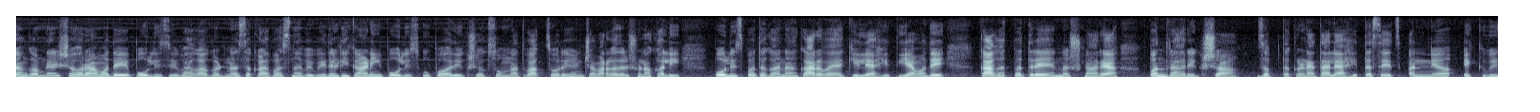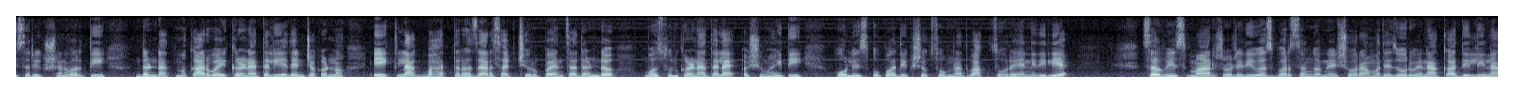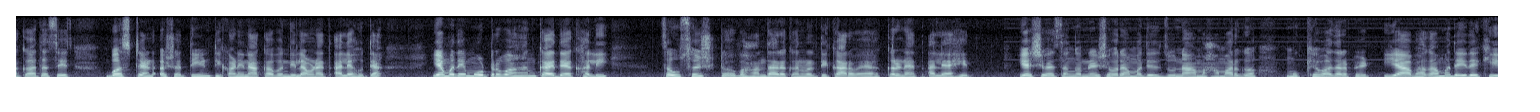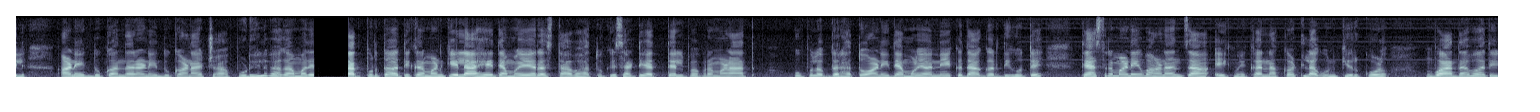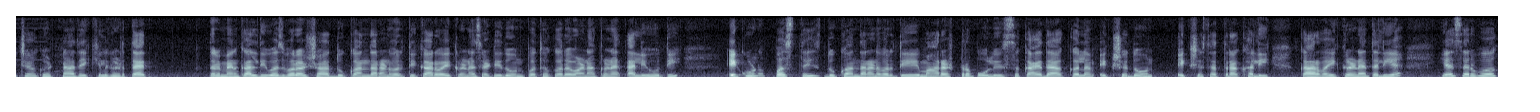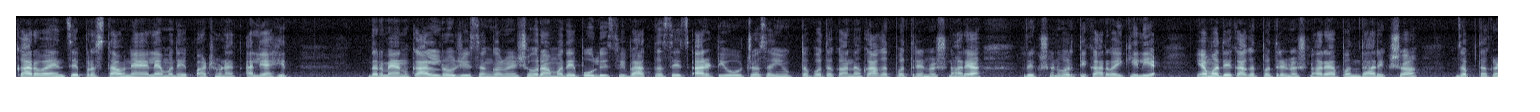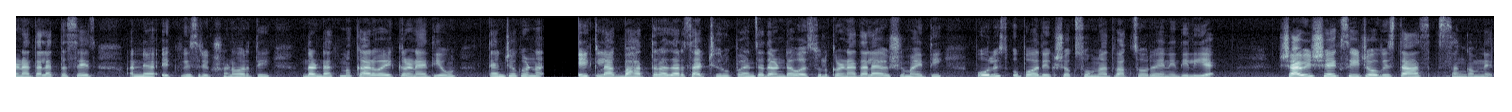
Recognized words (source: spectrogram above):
संगमनेर शहरामध्ये पोलीस विभागाकडनं सकाळपासून विविध ठिकाणी पोलीस उपअधीक्षक सोमनाथ वागचोरे यांच्या मार्गदर्शनाखाली पोलीस पथकानं कारवाया केल्या आहेत. यामध्ये कागदपत्रे नसणाऱ्या पंधरा रिक्षा जप्त करण्यात आल्या आहेत. तसेच अन्य एकवीस रिक्षांवरती दंडात्मक कारवाई करण्यात आली आहे. त्यांच्याकडनं एक लाख बहात्तर हजार सातशे रुपयांचा दंड वसूल करण्यात आला आहे अशी माहिती पोलीस उपअधीक्षक सोमनाथ वागचोरे यांनी दिली आहे. सव्वीस मार्च रोजी दिवसभर संगमनेर शहरामध्ये जोरवे नाका दिल्ली नाका तसेच बसस्टँड अशा तीन ठिकाणी नाकाबंदी लावण्यात आल्या होत्या. यामध्ये मोटर वाहन कायद्याखाली चौसष्ट वाहनधारकांवरती कारवाया करण्यात आल्या आहेत. याशिवाय संगमनेर शहरामधील जुना महामार्ग मुख्य बाजारपेठ या भागामध्ये देखील अनेक दुकानदारांनी दुकानाच्या पुढील भागामध्ये तात्पुरतं अतिक्रमण केलं आहे. त्यामुळे रस्ता वाहतुकीसाठी अत्यल्प प्रमाणात उपलब्ध राहतो आणि त्यामुळे अनेकदा गर्दी होते. त्याचप्रमाणे वाहनांचा एकमेकांना कट लागून किरकोळ वादावादीच्या घटना देखील घडत आहेत दरम्यान काल दिवसभर अशा दुकानदारांवरती कारवाई करण्यासाठी दोन पथकं रवाना करण्यात आली होती. एकूण पस्तीस दुकानदारांवरती महाराष्ट्र पोलीस कायदा कलम एकशे दोन एकशे सतरा खाली कारवाई करण्यात आली आहे. या सर्व कारवायांचे प्रस्ताव न्यायालयामध्ये पाठवण्यात आले आहेत. दरम्यान काल रोजी संगमनेर शहरामध्ये पोलीस विभाग तसेच आर टी ओच्या संयुक्त पथकानं कागदपत्रे नसणाऱ्या रिक्षांवरती कारवाई केली आहे. यामध्ये कागदपत्रे नसणाऱ्या पंधरा रिक्षा जप्त करण्यात आल्या तसेच अन्य एकवीस रिक्षांवरती दंडात्मक कारवाई करण्यात येऊन त्यांच्याकडनं एक लाख बहात्तर हजार सातशे रुपयांचा दंड वसूल करण्यात आला अशी माहिती पोलीस उपअधीक्षक सोमनाथ वागचौरे यांनी दिली आहे. शावी शेख सी चोवीस तास Sangamner.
